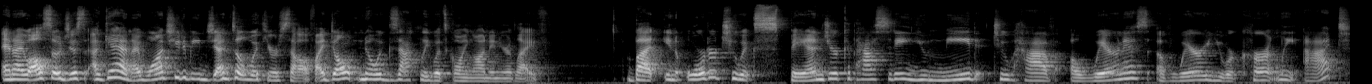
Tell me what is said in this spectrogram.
And I also just, again, I want you to be gentle with yourself. I don't know exactly what's going on in your life. But in order to expand your capacity, you need to have awareness of where you are currently at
